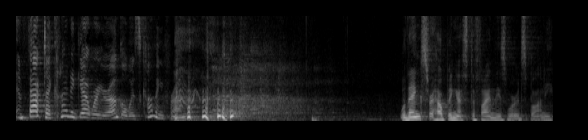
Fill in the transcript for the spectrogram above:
In fact, I kind of get where your uncle was coming from. Well, thanks for helping us define these words, Bonnie.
